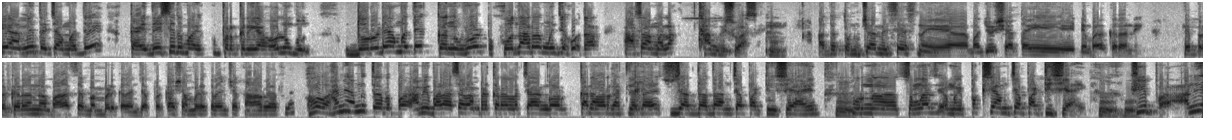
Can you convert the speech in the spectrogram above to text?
हे आम्ही त्याच्यामध्ये कायदेशीर प्रक्रिया अवलंबून दोरड्यामध्ये कन्व्हर्ट होणार म्हणजे होणार असा आम्हाला ठाम विश्वास आहे. आता तुमच्या मिसेसने मंजुषाताई निंबाळकरांनी हे प्रकरण बाळासाहेब आंबेडकरांच्या प्रकाश आंबेडकरांच्या कानावर घातलं? हो आम्ही आम्ही आम्ही बाळासाहेब आंबेडकरांना च्या अंगावर कानावर घातलेला आहे. सुजात दादा आमच्या पाठीशी आहेत. पूर्ण समाज म्हणजे पक्ष आमच्या पाठीशी आहे. ही आणि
